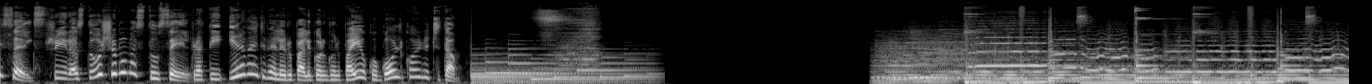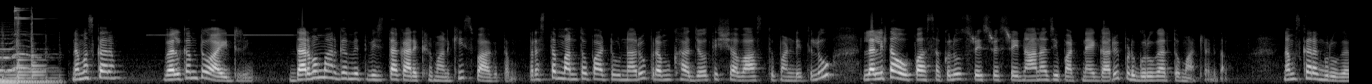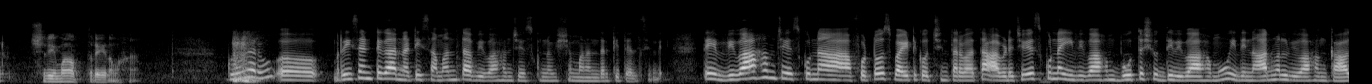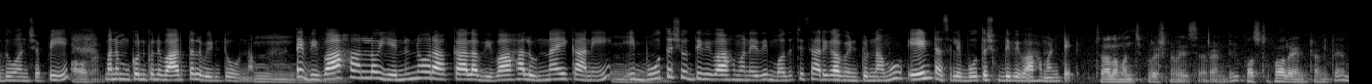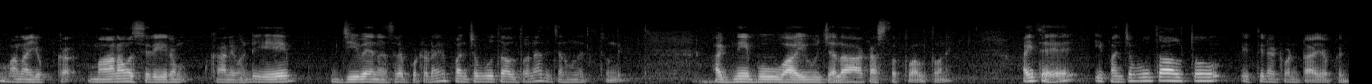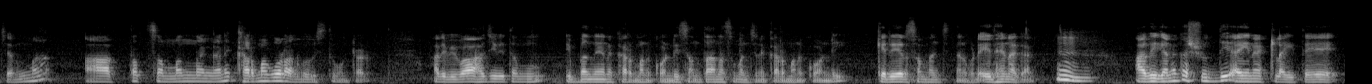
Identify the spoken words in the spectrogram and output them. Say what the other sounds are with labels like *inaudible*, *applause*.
Shalini silks శ్రీరస్తు శుభమస్తు sale ప్రతి ఇరవై ఐదు వేల రూపాయల కొనుగోలుపై ఒక గోల్డ్ కాయిన్ ఉచితం. నమస్కారం. వెల్కమ్ టు ఐ డ్రీమ్ ధర్మ మార్గం విత్ విజిత కార్యక్రమానికి స్వాగతం. ప్రస్తుతం మనతో పాటు ఉన్నారు ప్రముఖ జ్యోతిష్య వాస్తు పండితులు లలిత ఉపాసకులు శ్రీ శ్రీ శ్రీ నానాజీ పట్నాయక్ గారు. ఇప్పుడు గురుగారితో మాట్లాడదాం. నమస్కారం గురుగారు. శ్రీమాత్రే నమ. గురుగారు రీసెంట్గా నటి సమంత వివాహం చేసుకున్న విషయం మనందరికీ తెలిసిందే. అయితే వివాహం చేసుకున్న ఫొటోస్ బయటకు వచ్చిన తర్వాత ఆవిడ చేసుకున్న ఈ వివాహం భూతశుద్ధి వివాహము ఇది నార్మల్ వివాహం కాదు అని చెప్పి. మనం కొన్ని కొన్ని వార్తలు వింటూ ఉన్నాం. అంటే వివాహాల్లో ఎన్నెన్నో రకాల వివాహాలు ఉన్నాయి కానీ ఈ భూతశుద్ధి వివాహం అనేది మొదటిసారిగా వింటున్నాము. ఏంటి అసలు ఈ భూతశుద్ధి వివాహం అంటే? చాలా మంచి ప్రశ్న వేశారండి. ఫస్ట్ ఆఫ్ ఆల్ ఏంటంటే మన యొక్క మానవ శరీరం కానివ్వండి ఏ జీవైనా సరే పుట్టడానికి పంచభూతాలతోనే అది జన్మనెత్తుతుంది అగ్ని భూ వాయువు జల ఆకాశతత్వాలతోనే. అయితే ఈ పంచభూతాలతో ఎత్తినటువంటి ఆ యొక్క జన్మ ఆ తత్సంబంధంగానే కర్మ కూడా అనుభవిస్తూ ఉంటాడు. అది వివాహ జీవితం ఇబ్బంది అయిన కర్మ అనుకోండి సంతాన సంబంధించిన కర్మ అనుకోండి కెరియర్ సంబంధించింది అనుకోండి ఏదైనా కానీ. అవి గనక శుద్ధి అయినట్లయితే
